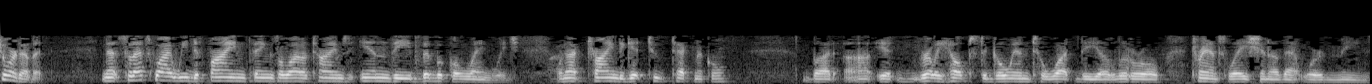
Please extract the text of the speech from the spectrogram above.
short of it. Now, so that's why we define things a lot of times in the biblical language. We're not trying to get too technical, but uh, it really helps to go into what the uh, literal translation of that word means.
